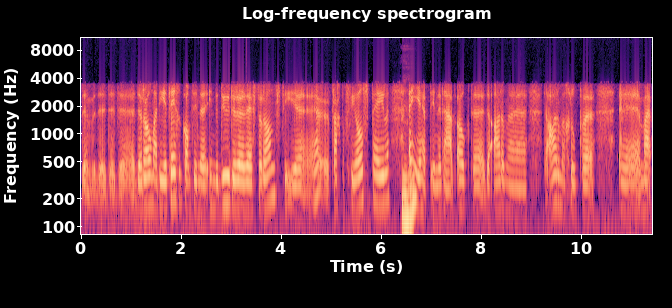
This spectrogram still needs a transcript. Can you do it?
de, de, de, Roma die je tegenkomt in de, in de duurdere restaurants... die eh, hè, prachtig viool spelen. Mhm. En je hebt inderdaad ook de, de, arme, de arme groepen. eh, maar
